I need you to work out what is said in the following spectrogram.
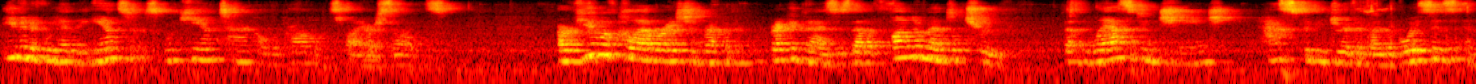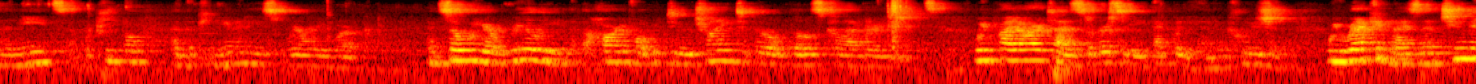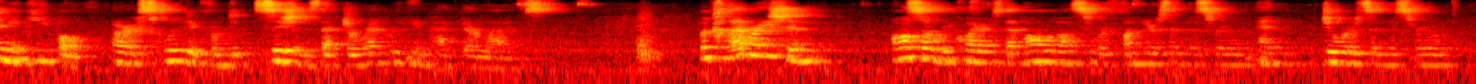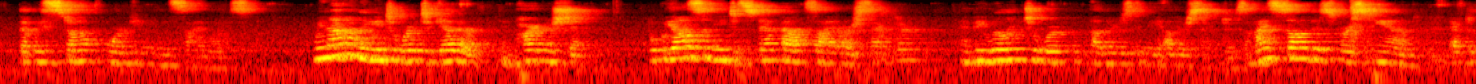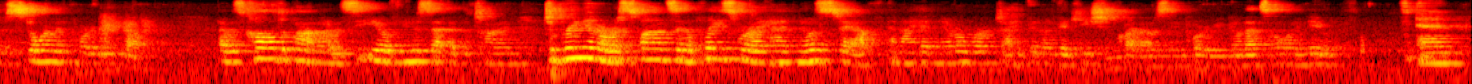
even if we had the answers, we can't tackle the problems by ourselves. Our view of collaboration recognizes that a fundamental truth that lasting change has to be driven by the voices and the needs of the people and the communities where we work. And so we are really at the heart of what we do, trying to build those collaborations. We prioritize diversity, equity, and inclusion. We recognize that too many people are excluded from decisions that directly impact their lives. But collaboration also requires that all of us who are funders in this room and doers in this room, that we stop working in We not only need to work together in partnership, but we also need to step outside our sector and be willing to work with others in the other sectors. And I saw this firsthand after the storm in Puerto Rico. I was called upon, I was CEO of UNICEF at the time, to bring in a response in a place where I had no staff and I had never worked. I had been on vacation, quite honestly, in Puerto Rico. That's all I knew. And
